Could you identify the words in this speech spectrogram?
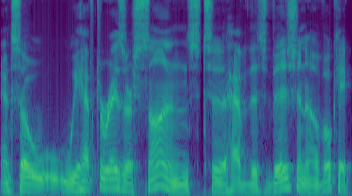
And so we have to raise our sons to have this vision of okay,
